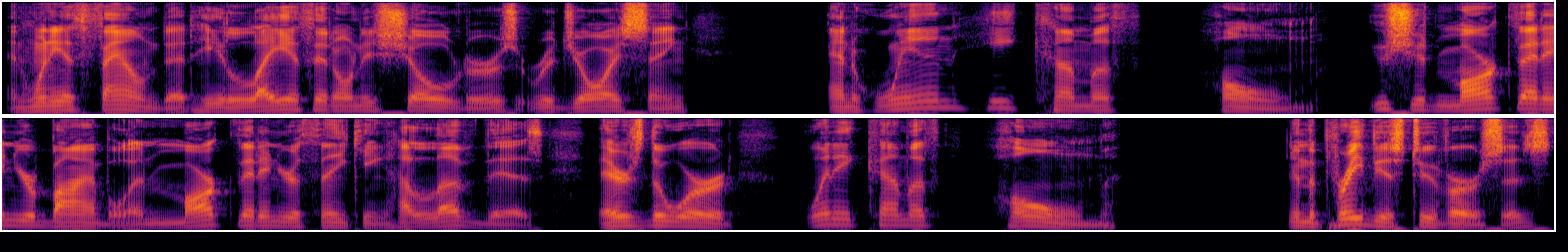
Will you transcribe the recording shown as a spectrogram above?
And when he hath found it, he layeth it on his shoulders, rejoicing and when he cometh home. You should mark that in your Bible and mark that in your thinking. I love this. There's the word, when he cometh home. In the previous two verses,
